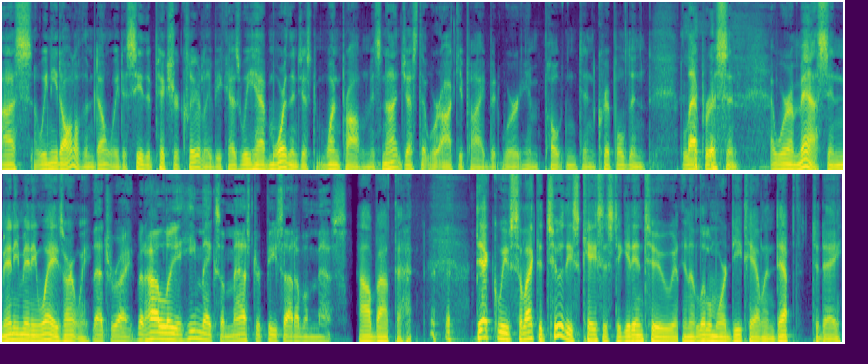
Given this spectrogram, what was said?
us. We need all of them, don't we, to see the picture clearly because we have more than just one problem. It's not just that we're occupied, but we're impotent and crippled and leprous and we're a mess in many, many ways, aren't we? That's right. But hallelujah, he makes a masterpiece out of a mess. How about that? Dick, we've selected two of these cases to get into in a little more detail and depth today.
